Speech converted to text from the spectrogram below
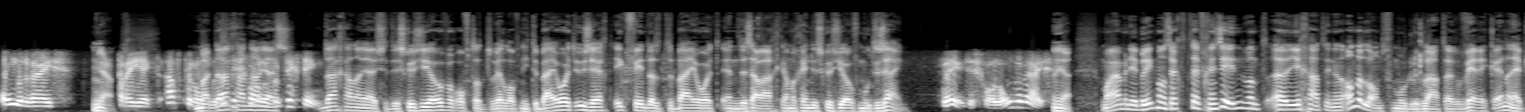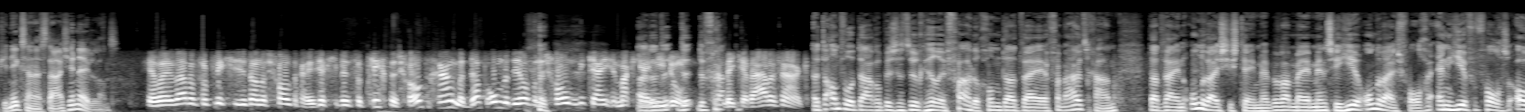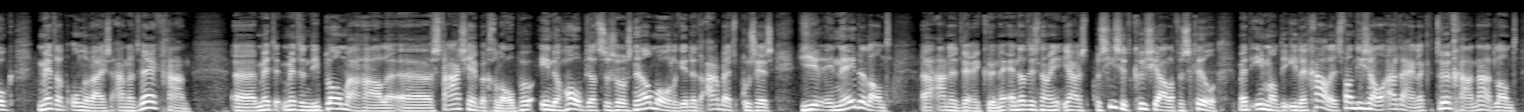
onderwijstraject ja. af te ronden. Maar daar gaat, nou juist, daar gaat nou juist de discussie over of dat wel of niet erbij hoort. U zegt, ik vind dat het erbij hoort en er zou eigenlijk helemaal geen discussie over moeten zijn. Nee, het is gewoon onderwijs. Ja. Maar meneer Brinkman zegt, het heeft geen zin, want uh, je gaat in een ander land vermoedelijk later werken... en dan heb je niks aan een stage in Nederland. Ja, maar waarom verplicht je ze dan naar school te gaan? Je zegt, je bent verplicht naar school te gaan, maar dat onderdeel van de school moet jij, mag jij Nou, de- niet doen. de- de Een beetje een rare zaak. Het antwoord daarop is natuurlijk heel eenvoudig. Omdat wij ervan uitgaan dat wij een onderwijssysteem hebben... waarmee mensen hier onderwijs volgen... en hier vervolgens ook met dat onderwijs aan het werk gaan. Eh, met, met een diploma halen, eh, stage hebben gelopen... in de hoop dat ze zo snel mogelijk in het arbeidsproces... hier in Nederland eh, aan het werk kunnen. En dat is nou juist precies het cruciale verschil... met iemand die illegaal is. Want die zal uiteindelijk teruggaan naar het land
